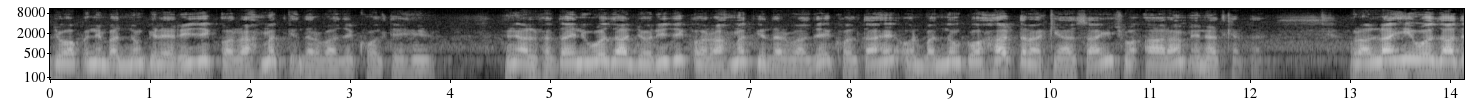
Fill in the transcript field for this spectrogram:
جو اپنے بندوں کے لیے رزق اور رحمت کے دروازے کھولتے ہیں۔ یعنی الفتح یعنی وہ ذات جو رزق اور رحمت کے دروازے کھولتا ہے اور بندوں کو ہر طرح کی آسائش و آرام عنایت کرتا ہے۔ اور اللہ ہی وہ ذات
